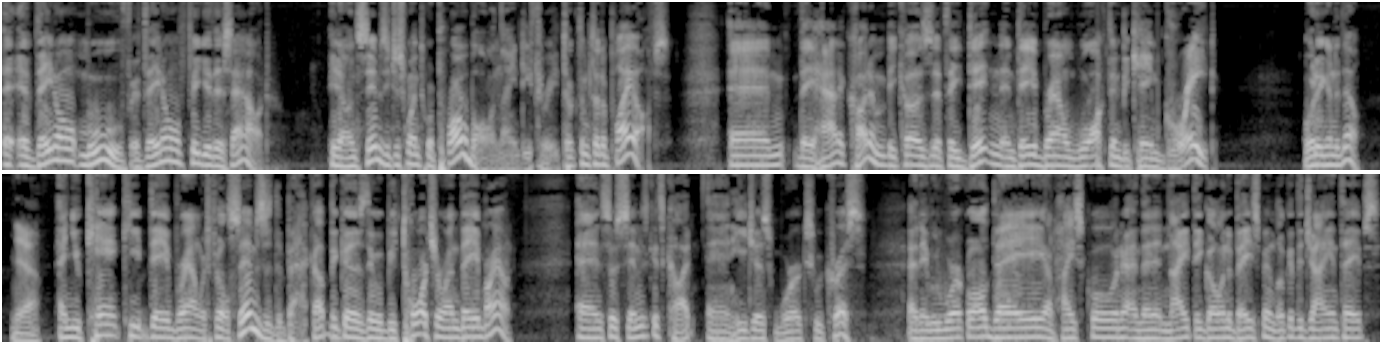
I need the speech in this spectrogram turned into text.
if they don't move, if they don't figure this out, you know, and Simms, he just went to a Pro Bowl in 93, took them to the playoffs. And they had to cut him because if they didn't and Dave Brown walked and became great, what are you going to do? Yeah. And you can't keep Dave Brown with Phil Simms as the backup because there would be torture on Dave Brown. And so Simms gets cut and he just works with Chris. And they would work all day on high school and, and then at night they go in the basement, look at the giant tapes.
